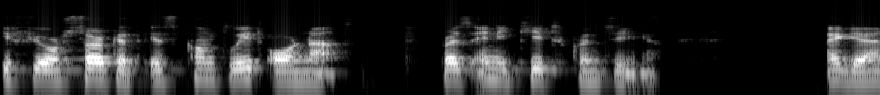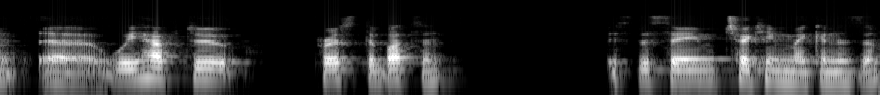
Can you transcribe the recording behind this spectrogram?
if your circuit is complete or not. Press any key to continue. Again, uh, we have to press the button. It's the same checking mechanism.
